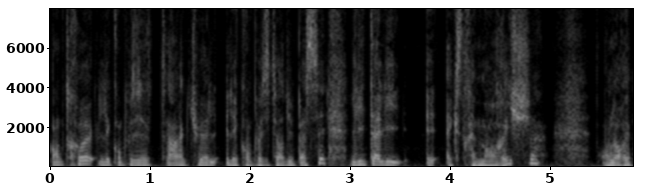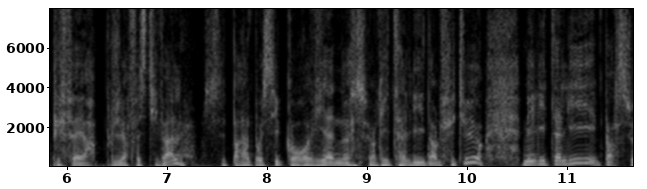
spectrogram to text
entre les compositeurs actuels et les compositeurs du passé. L'Italie est extrêmement riche. On aurait pu faire plusieurs festivals. C'est pas impossible qu'on revienne sur l'Italie dans le futur. Mais l'Italie, par ce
